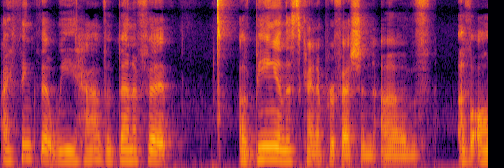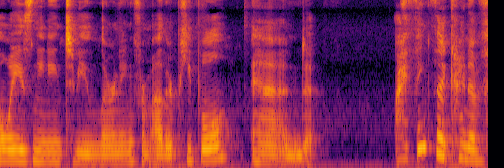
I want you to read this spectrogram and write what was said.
I think that we have a benefit of being in this kind of profession of of always needing to be learning from other people. And I think that kind of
